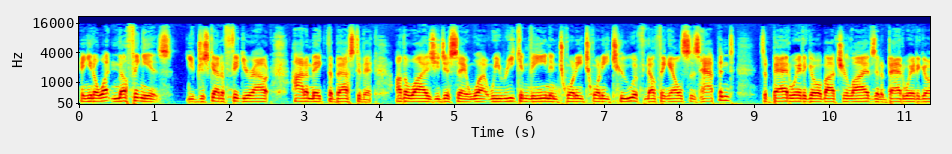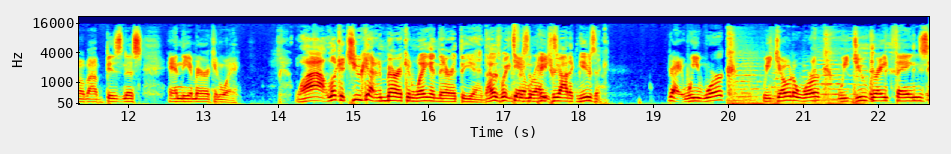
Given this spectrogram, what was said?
and you know what? Nothing is. You've just got to figure out how to make the best of it. Otherwise, you just say, "What? We reconvene in 2022 if nothing else has happened." It's a bad way to go about your lives and a bad way to go about business and the American way. Wow, look at you got an American way in there at the end. I was waiting Damn for some right. patriotic music. Right. We work, we go to work, we do great things,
